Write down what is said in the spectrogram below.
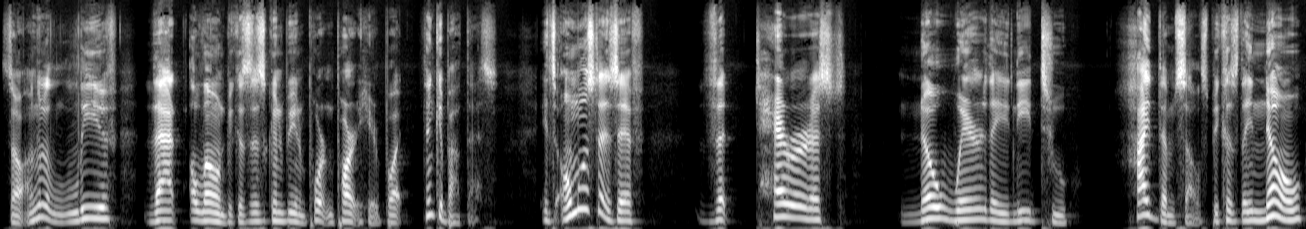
So I'm going to leave that alone because this is going to be an important part here. But think about this it's almost as if the terrorists know where they need to hide themselves because they know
